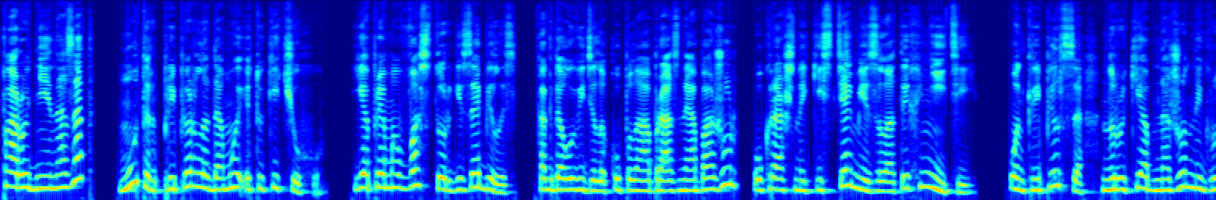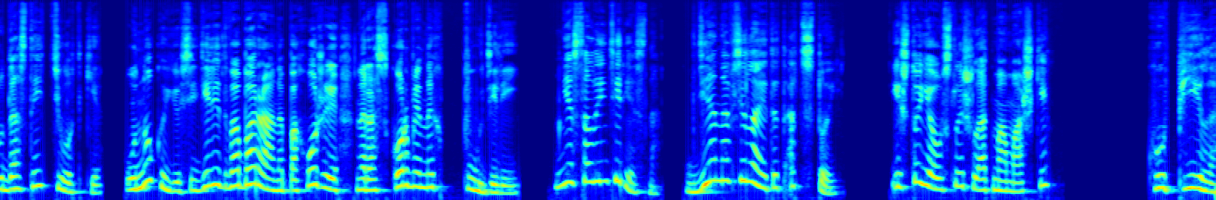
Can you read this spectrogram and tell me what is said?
Пару дней назад Мутер приперла домой эту кичуху. Я прямо в восторге забилась, когда увидела куполообразный абажур, украшенный кистями из золотых нитей. Он крепился на руке обнаженной грудастой тетки. У ног ее сидели два барана, похожие на раскормленных пуделей. Мне стало интересно, где она взяла этот отстой? И что я услышала от мамашки? «Купила.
